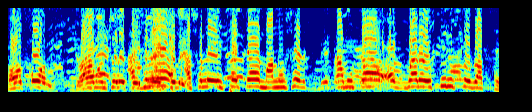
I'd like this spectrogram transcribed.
সকল গ্রাম অঞ্চলে আসলে আসলে এই সাইডটা মানুষের কামুটা একবারে অতিরিক্ত যাচ্ছে।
